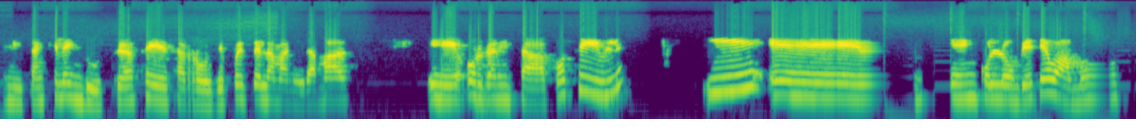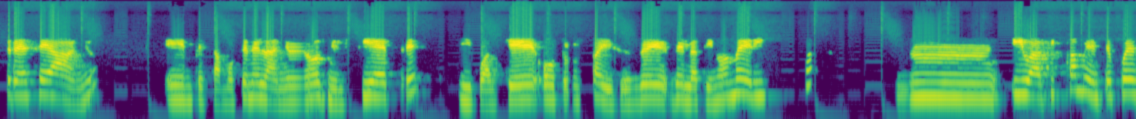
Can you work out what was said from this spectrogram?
permitan que la industria se desarrolle pues de la manera más eh, organizada posible. Y eh, en Colombia llevamos 13 años, empezamos en el año 2007, igual que otros países de, Latinoamérica. Mm, y básicamente, pues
